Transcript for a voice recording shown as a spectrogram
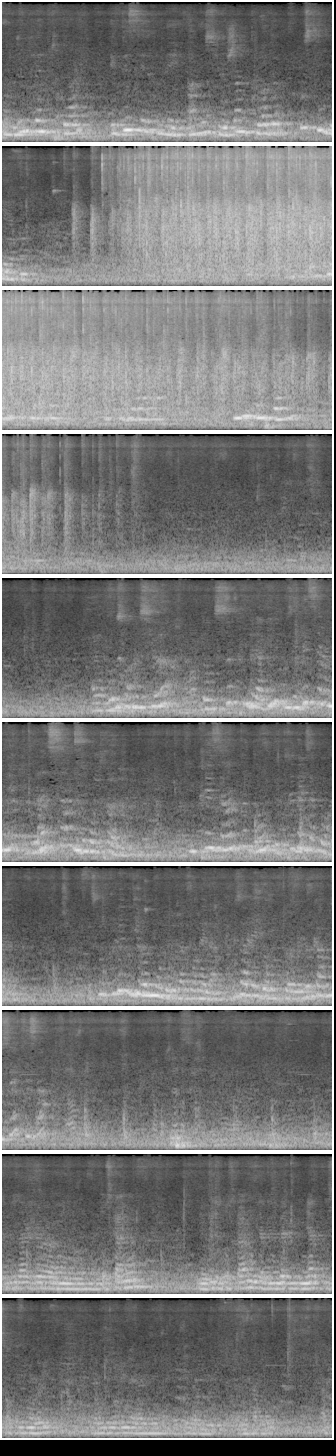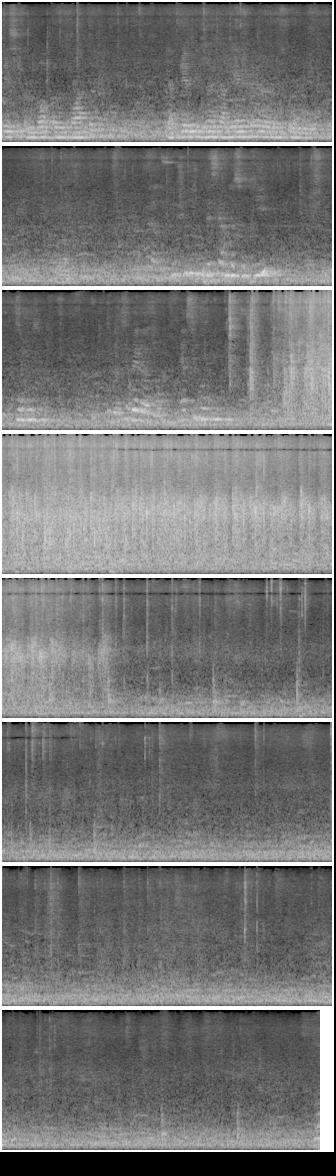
Fond 2023 est décerné à M. Jean-Claude Poustilière. Alors bonsoir monsieur. Donc ce prix de la ville vous est décerné pour l'ensemble de votre œuvre qui présente donc de très belles aquarelles. Est-ce que vous pouvez nous dire le nom de vos aquarelles Vous avez donc euh, le carrousel, c'est ça Un village euh, toscane, une ville de Toscane où il y avait une belle lumière qui sortait d'une rue. Donc j'ai dans, tableaux. Après c'est comme bord droite. Et après un paysage d'Ariège euh, sous la. Voilà. Donc le jury vous décerne ce prix pour, vos, pour votre belle œuvre. Merci beaucoup.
